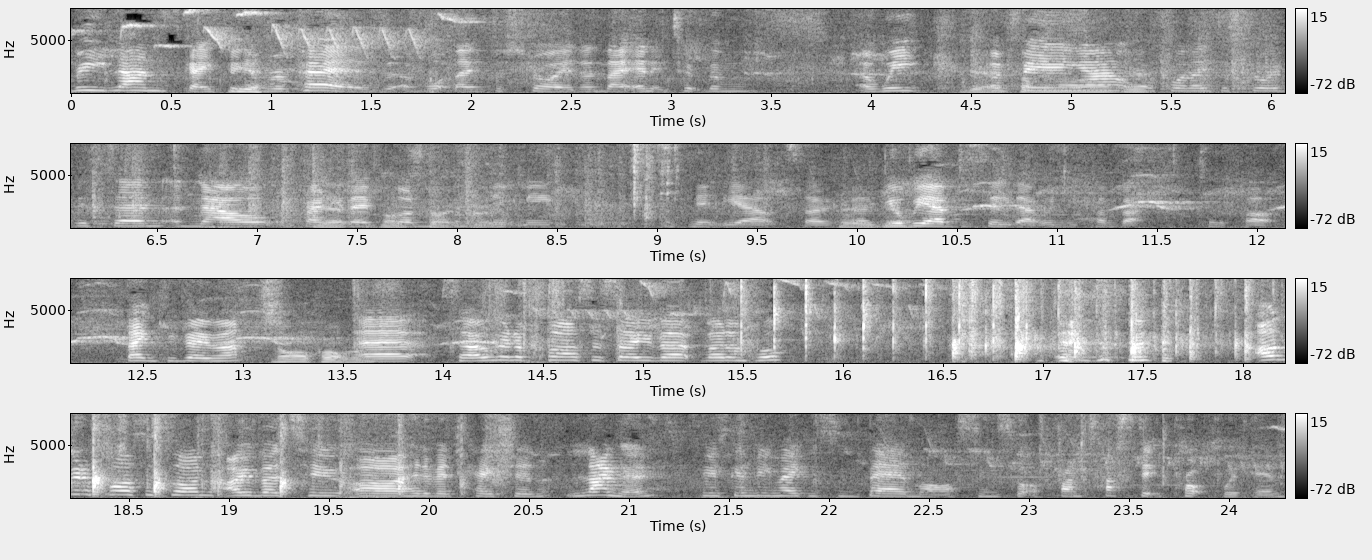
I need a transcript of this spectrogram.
re-landscaping and Yeah. repairs of what they've destroyed, and they and it took them a week of being like out before they destroyed this den, and now apparently they've gone gone straight through. completely completely out. So uh, you you'll be able to see that when you come back to the park. Thank you very much. Not a problem. Uh, so I'm going to pass this over. Done, Paul. I'm going to pass this on over to our head of education, Langan, who's going to be making some bear masks, and he's got a fantastic prop with him,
